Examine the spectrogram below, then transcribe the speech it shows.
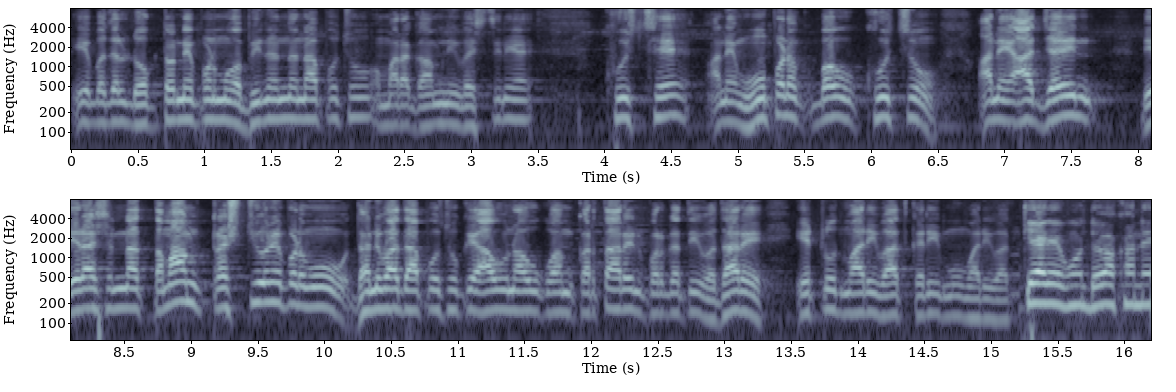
એ બદલ ડૉક્ટરને પણ હું અભિનંદન આપું છું. અમારા ગામની વસ્તીને ખુશ છે અને હું પણ બહુ ખુશ છું. અને આ જૈન ડેરાસનના તમામ ટ્રસ્ટીઓને પણ હું ધન્યવાદ આપું છું કે આવું આવું કામ કરતા રહીને પ્રગતિ વધારે, એટલું જ મારી વાત કરી, હું મારી વાત અત્યારે હું દવાખાને,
